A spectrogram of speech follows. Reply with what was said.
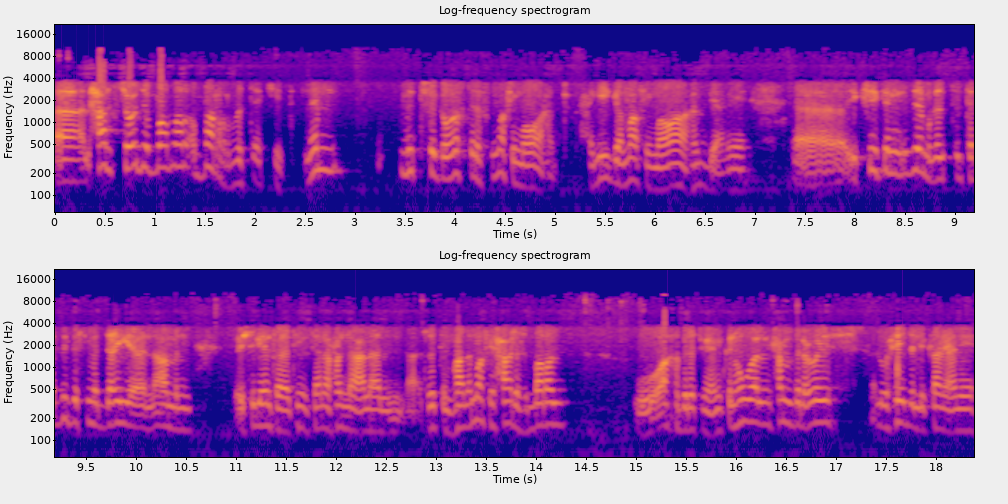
آه، الحارس السعودي تضرر تضرر بالتأكيد. لن نتفق أو نختلف ما في مواهب. حقيقة ما في مواهب يعني آه، يكفيك زي ما قلت تبديد اسم الدعية الآن من 20 30 سنة إحنا على الرتم هذا. ما في حارس برز وأخذ رتم يعني يمكن هو محمد العويس الوحيد اللي كان يعني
